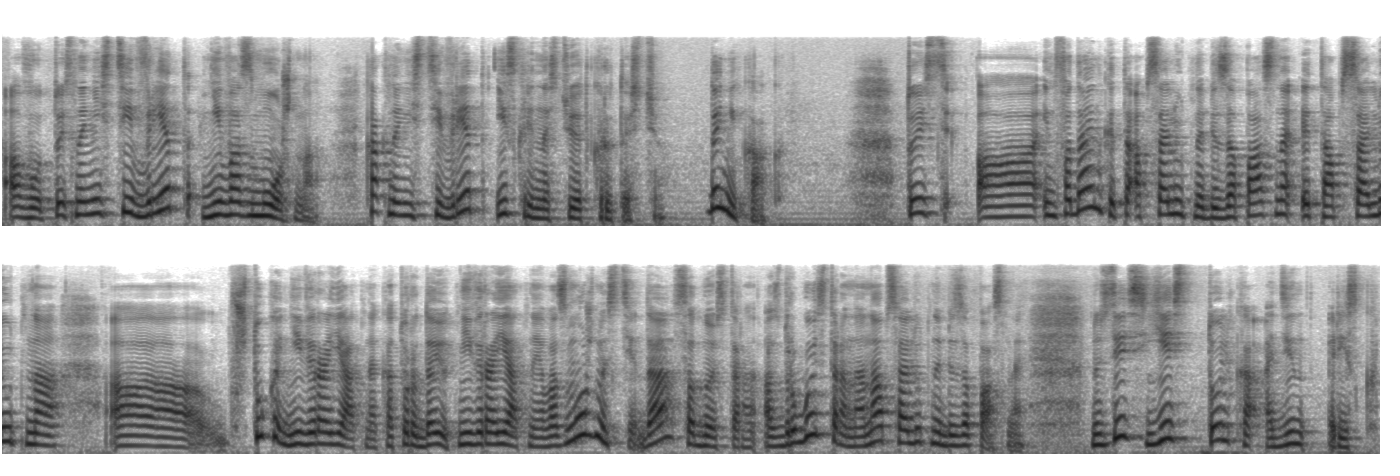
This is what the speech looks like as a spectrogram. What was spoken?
А вот, то есть нанести вред невозможно. Как нанести вред искренностью и открытостью? Да никак. То есть э, инфодайвинг это абсолютно безопасно, это абсолютно э, штука невероятная, которая дает невероятные возможности, да, с одной стороны, а с другой стороны она абсолютно безопасная. Но здесь есть только один риск.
